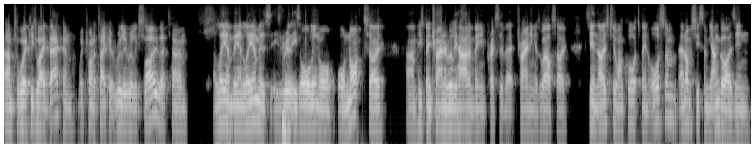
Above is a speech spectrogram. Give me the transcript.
um, to work his way back, and we're trying to take it really, really slow. But um, Liam being Liam is he's hmm. really he's all in or or not. So um, he's been training really hard and been impressive at training as well. So seeing those two on court's been awesome, and obviously some young guys in.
